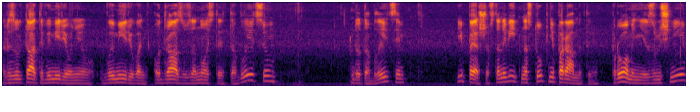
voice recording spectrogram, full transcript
Результати вимірювання, вимірювань одразу заносите в таблицю до таблиці. І перше, встановіть наступні параметри. Промені зручні,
